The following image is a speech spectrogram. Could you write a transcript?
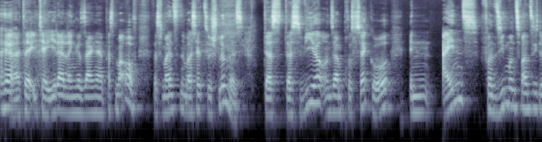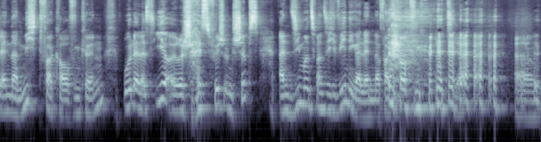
Ja. Da hat der Italiener dann gesagt, ja, pass mal auf, was meinst du denn, was jetzt so schlimm ist? Dass, dass wir unseren Prosecco in eins von 27 Ländern nicht verkaufen können oder dass ihr eure scheiß Fisch und Chips an 27 weniger Länder verkaufen könnt. ja. ähm,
